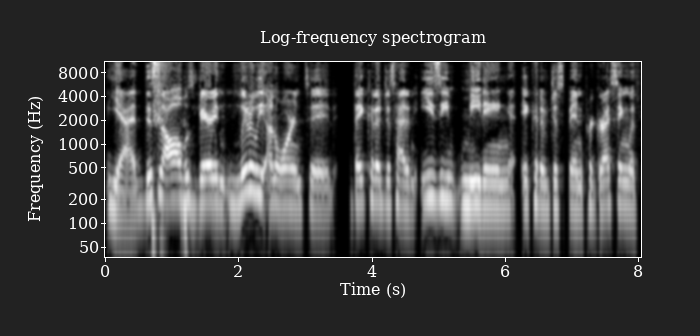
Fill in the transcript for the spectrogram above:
Yeah, this all was very literally unwarranted. They could have just had an easy meeting. It could have just been progressing with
